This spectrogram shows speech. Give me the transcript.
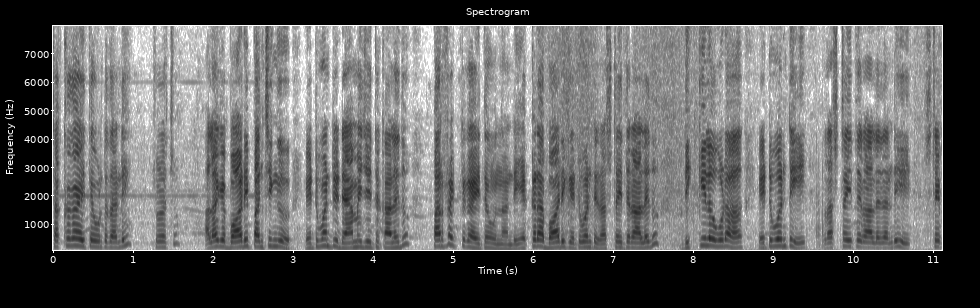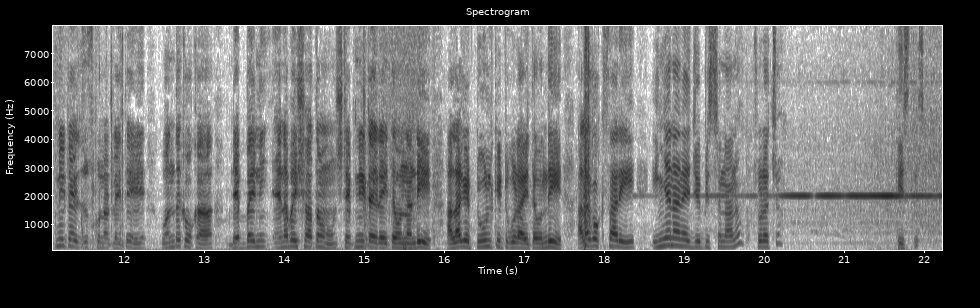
చక్కగా అయితే ఉంటుందండి. చూడొచ్చు. అలాగే బాడీ పంచింగ్ ఎటువంటి డ్యామేజ్ అయితే కాలేదు. పర్ఫెక్ట్గా అయితే ఉందండి. ఎక్కడ బాడీకి ఎటువంటి రస్ట్ అయితే రాలేదు. డిక్కీలో కూడా ఎటువంటి రస్ట్ అయితే రాలేదండి. స్టెప్నీ టైర్ చూసుకున్నట్లయితే వందకి ఒక డెబ్బై ఎనభై శాతం స్టెప్నీ టైర్ అయితే ఉందండి. అలాగే టూల్ కిట్ కూడా అయితే ఉంది. అలాగే ఒకసారి ఇంజన్ అనేది చూపిస్తున్నాను. చూడొచ్చు. కీస్ తీసుకో.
